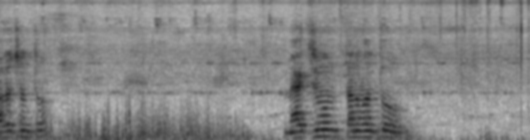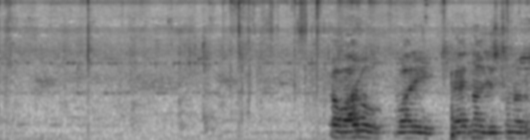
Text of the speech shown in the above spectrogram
ఆలోచనతో మ్యాక్సిమం తన వంతు వారు వారి ప్రయత్నాలు చేస్తున్నారు.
